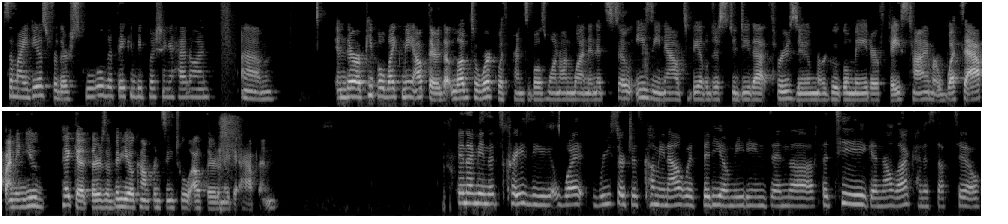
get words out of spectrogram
some ideas for their school that they can be pushing ahead on. Um, and there are people like me out there that love to work with principals one-on-one and it's so easy now to be able just to do that through zoom or google meet or facetime or whatsapp. I mean you pick it. There's a video conferencing tool out there to make it happen. And I mean, it's crazy what research is coming out with video meetings and the fatigue and all that kind of stuff too.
